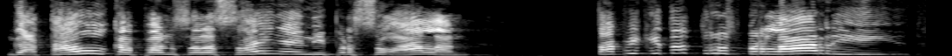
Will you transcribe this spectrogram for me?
nggak tahu kapan selesainya ini persoalan. Tapi kita terus berlari.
